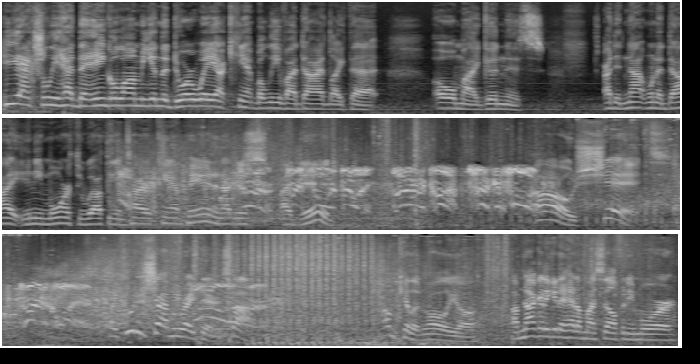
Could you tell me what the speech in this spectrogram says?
He actually had the angle on me in the doorway. I can't believe I died like that. Oh my goodness. I did not want to die anymore throughout the entire campaign, and I just, I did. Building. 11 o'clock. Second floor. Oh shit. Like, who just shot me right there? Stop. I'm killing all of y'all. I'm not gonna get ahead of myself anymore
